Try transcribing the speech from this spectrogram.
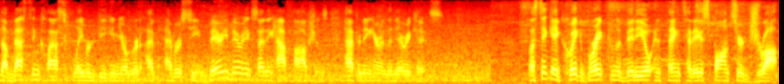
the best in class flavored vegan yogurt I've ever seen. Very, very exciting half options happening here in the dairy case. Let's take a quick break from the video and thank today's sponsor, Drop.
